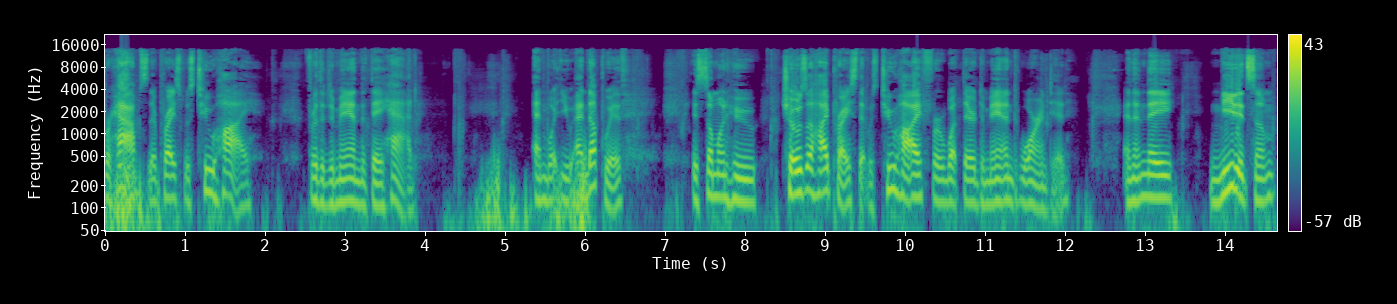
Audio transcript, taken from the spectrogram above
perhaps their price was too high for the demand that they had. And what you end up with is someone who chose a high price that was too high for what their demand warranted. And then they needed some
